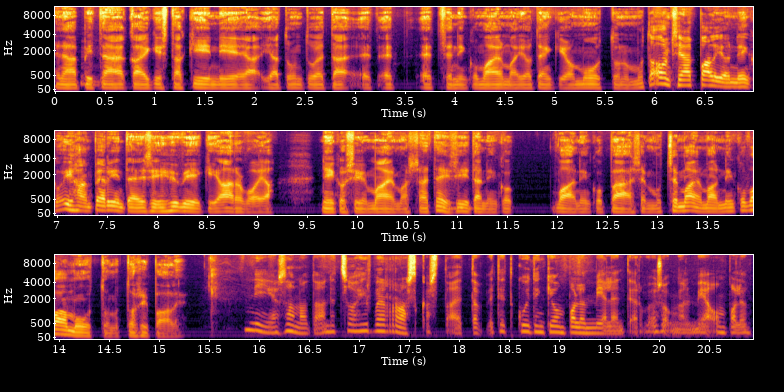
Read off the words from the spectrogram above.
enää pitää kaikista kiinni ja, ja tuntuu, että et, et, et se niin kuin maailma jotenkin on muuttunut, mutta on siellä paljon niin kuin ihan perinteisiä hyviäkin arvoja – niin kuin siinä maailmassa. Että ei siitä niin kuin vaan niin kuin pääse, mutta se maailma on niin kuin vaan muuttunut tosi paljon. Niin ja sanotaan, että se on hirveän raskasta, että, että kuitenkin on paljon mielenterveysongelmia, on paljon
